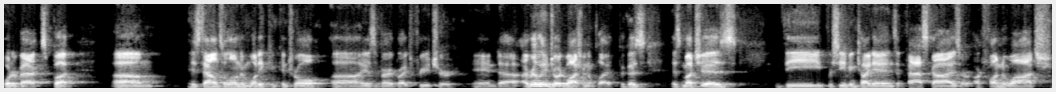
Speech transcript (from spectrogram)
quarterbacks. But um, his talents alone and what he can control, uh, he has a very bright future. And uh, I really enjoyed watching him play because as much as the receiving tight ends and fast guys are, are fun to watch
